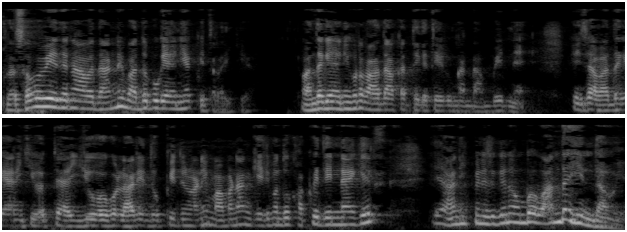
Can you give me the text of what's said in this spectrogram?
ප්‍රසව වේදනාව දන්නේ වදපු ගෑණියක් විතරයි කියන. වඳ ගෑණියෙකුට කවදාකවත් ඒක තේරුම් ගන්න හම්බෙන්නේ නැහැ. ඒ නිසා වඳ ගෑණි කිව්වොත් අයියෝ ඕගොල්ලෝ හරි දුක් විඳිනවනේ මම නම් කිසිම දුකක් විඳින්නේ නැහැ කියලා. ඒ අනික් මිනිස්සු කියන උඹ වඳ හින්දා ඔය.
